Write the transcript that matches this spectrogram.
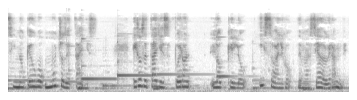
sino que hubo muchos detalles. Esos detalles fueron lo que lo hizo algo demasiado grande.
